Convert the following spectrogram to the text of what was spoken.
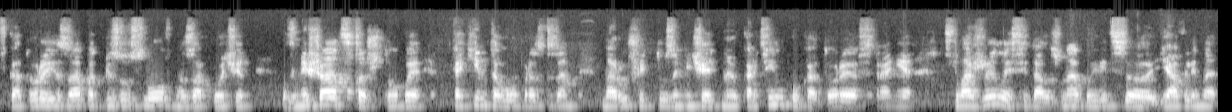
в которые Запад, безусловно, захочет вмешаться, чтобы каким-то образом нарушить ту замечательную картинку, которая в стране сложилась и должна быть э, явлена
